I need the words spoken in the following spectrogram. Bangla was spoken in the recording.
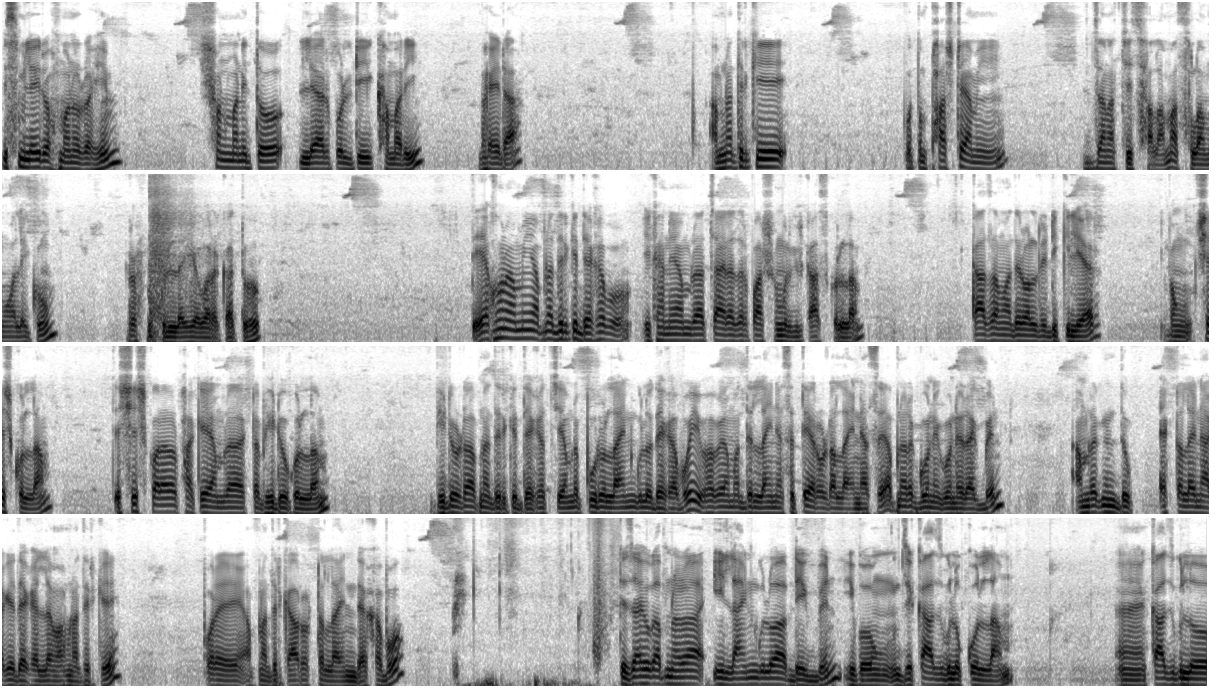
বিসমিল্লাহির রহমানুর রহিম। সম্মানিত লেয়ার পোলট্রি খামারি ভাইয়েরা, আপনাদেরকে প্রথম ফার্স্টে আমি জানাচ্ছি সালাম। আসসালামু আলাইকুম রহমতুল্লাহি বারাকাতুহ তো এখন আমি আপনাদেরকে দেখাবো, এখানে আমরা চার হাজার পাঁচশো মুরগির কাজ করলাম। কাজ আমাদের অলরেডি ক্লিয়ার এবং শেষ করলাম। তো শেষ করার ফাঁকে আমরা একটা ভিডিও করলাম। ভিডিওটা আপনাদেরকে দেখাচ্ছি, আমরা পুরো লাইনগুলো দেখাবো। এভাবে আমাদের লাইন আছে, তেরোটা লাইন আছে, আপনারা গনে গনে রাখবেন। আমরা কিন্তু একটা লাইন আগে দেখাইলাম আপনাদেরকে, পরে আপনাদেরকে আরও একটা লাইন দেখাবো। তো যাই হোক, আপনারা এই লাইনগুলো দেখবেন এবং যে কাজগুলো করলাম কাজগুলো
